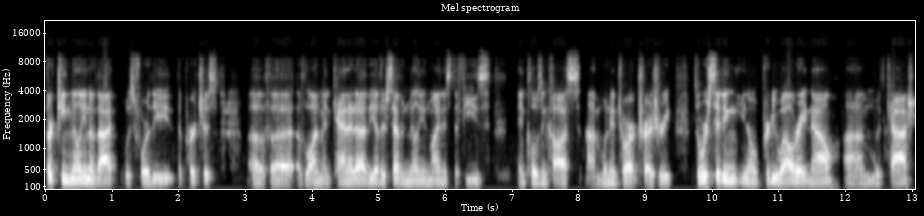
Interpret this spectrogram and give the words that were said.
thirteen million of that was for the the purchase of uh, of Lonmin Canada. The other seven million minus the fees and closing costs um, went into our treasury. So we're sitting, you know, pretty well right now um, with cash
